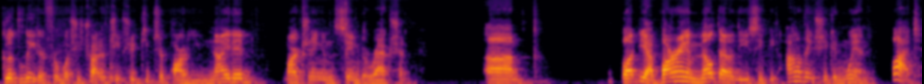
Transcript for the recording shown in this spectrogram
good leader for what she's trying to achieve. She keeps her party united, marching in the same direction. Um, but yeah, barring a meltdown of the UCP, I don't think she can win. But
